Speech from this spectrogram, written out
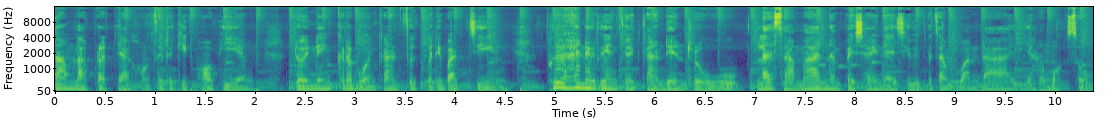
ตามหลักปรัชญาของเศรษฐกิจพอเพียง โดยเน้นกระบวนการฝึกปฏิบัติจริง เพื่อให้นักเรียนเกิดการเรียนรู้ และสามารถนำไปใช้ในชีวิตประจำวันได้อย่างเหมาะสม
